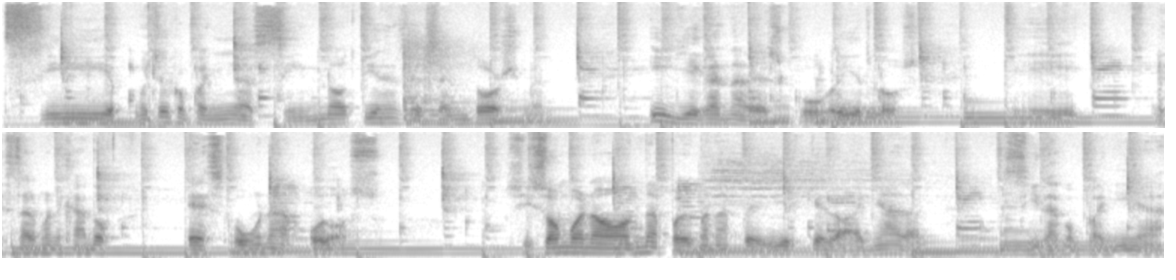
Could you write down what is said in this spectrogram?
si muchas compañías, si no tienes ese endorsement, y llegan a descubrirlos que están manejando es una o dos. Si son buena onda, pues van a pedir que lo añadan. Si la compañía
